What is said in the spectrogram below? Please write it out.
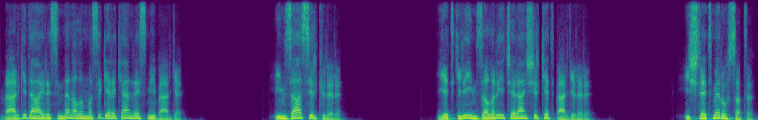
Vergi dairesinden alınması gereken resmi belge. İmza sirküleri. Yetkili imzaları içeren şirket belgeleri. İşletme ruhsatı.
